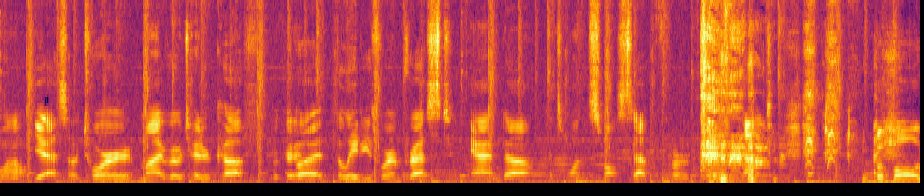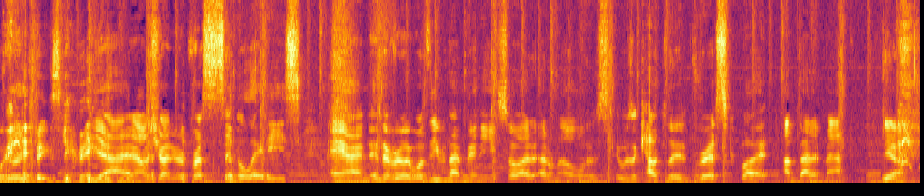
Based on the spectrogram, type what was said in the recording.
Wow. Yeah, so I tore my rotator cuff. Okay. But the ladies were impressed, and um, it's one small step for. Football during Thanksgiving. yeah, and I was trying to impress the single ladies, and and there really wasn't even that many, so I, I don't know. It was it was a calculated risk, but I'm bad at math. Yeah.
